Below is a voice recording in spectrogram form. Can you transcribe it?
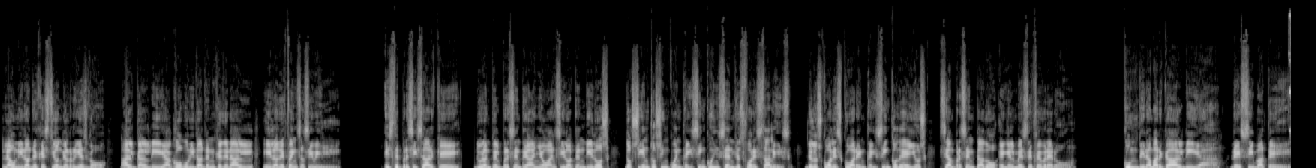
la Unidad de Gestión del Riesgo, Alcaldía, Comunidad en general y la Defensa Civil. Es de precisar que, durante el presente año han sido atendidos 255 incendios forestales, de los cuales 45 de ellos se han presentado en el mes de febrero. Cundinamarca al día de Cibaté.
